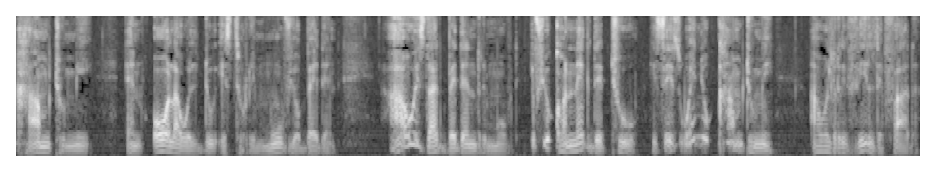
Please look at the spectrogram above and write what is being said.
Come to me, and all I will do is to remove your burden. How is that burden removed? If you connect the two, he says, When you come to me, I will reveal the Father.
